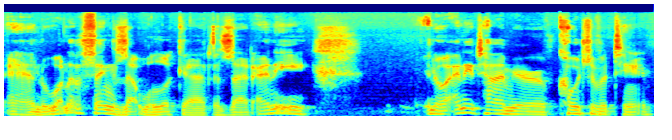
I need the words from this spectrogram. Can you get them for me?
And one of the things that we'll look at is that any, you know, anytime you're a coach of a team,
